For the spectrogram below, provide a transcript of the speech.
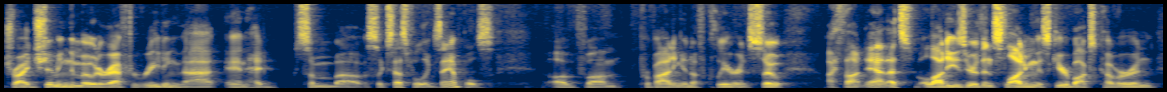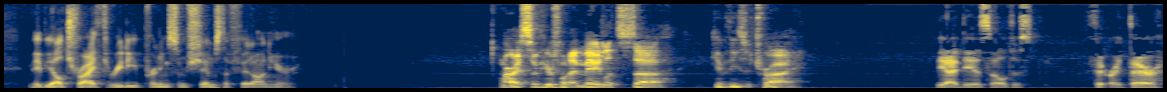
tried shimming the motor after reading that and had some uh, successful examples of um, providing enough clearance. So I thought, yeah, that's a lot easier than slotting this gearbox cover, and maybe I'll try 3D printing some shims to fit on here. All right, so here's what I made. Let's uh, give these a try. The idea is they'll just fit right there.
